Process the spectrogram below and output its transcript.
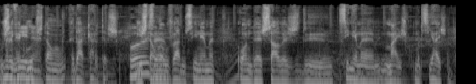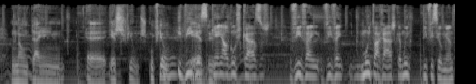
Os Maravilha. cineclubes estão a dar cartas Pois e estão é. a levar o cinema onde as salas de cinema mais comerciais não têm eh, estes filmes. O filme E diga-se é de- que em alguns casos vivem, vivem muito à rasca, muito dificilmente,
